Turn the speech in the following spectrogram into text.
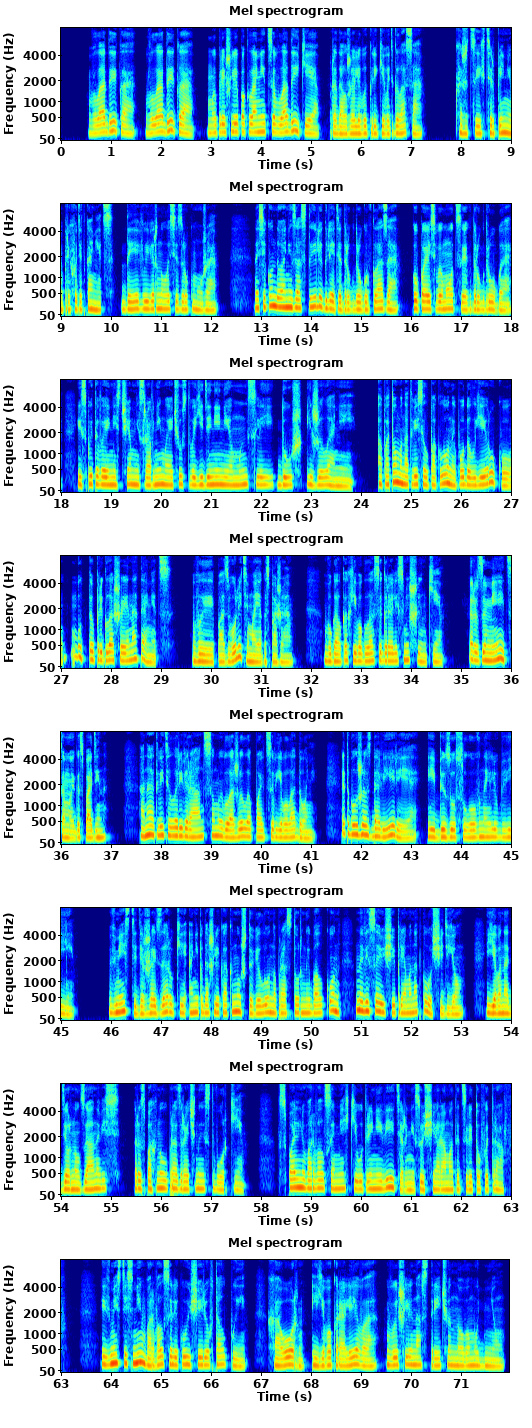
«Владыка! Владыка!» «Мы пришли поклониться владыке», — продолжали выкрикивать голоса. Кажется, их терпению приходит конец. Дэйв вывернулась из рук мужа. На секунду они застыли, глядя друг другу в глаза, купаясь в эмоциях друг друга, испытывая ни с чем не сравнимое чувство единения мыслей, душ и желаний. А потом он отвесил поклон и подал ей руку, будто приглашая на танец. «Вы позволите, моя госпожа?» В уголках его глаз играли смешинки. «Разумеется, мой господин». Она ответила реверансом и вложила пальцы в его ладонь. Это был жест доверия и безусловной любви. Вместе, держась за руки, они подошли к окну, что вело на просторный балкон, нависающий прямо над площадью. Ева надернул занавесь, распахнул прозрачные створки. В спальню ворвался мягкий утренний ветер, несущий ароматы цветов и трав. И вместе с ним ворвался ликующий рев толпы. Хаорн и его королева вышли навстречу новому дню.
